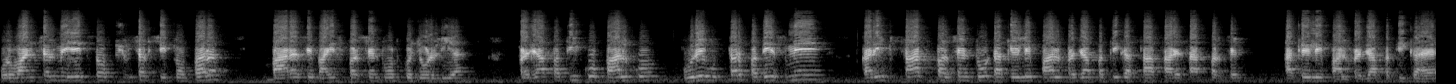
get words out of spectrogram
पूर्वांचल में एक सीटों पर 12 से 22 परसेंट वोट को जोड़ लिया प्रजापति को पाल को पूरे उत्तर प्रदेश में करीब सात परसेंट वोट अकेले पाल प्रजापति का सात साढ़े सात परसेंट अकेले पाल प्रजापति का है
